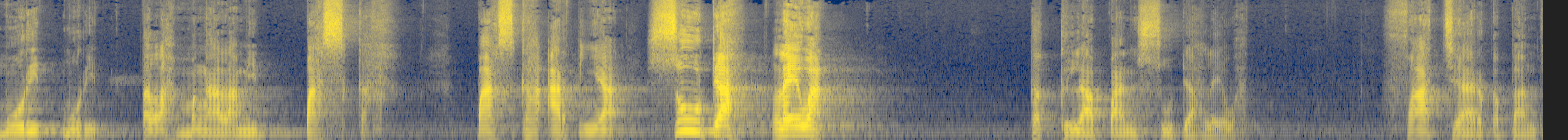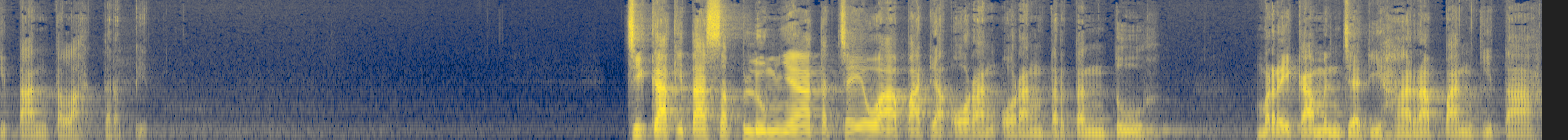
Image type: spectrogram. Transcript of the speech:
Murid-murid telah mengalami paskah. Paskah artinya sudah lewat. Kegelapan sudah lewat fajar kebangkitan telah terbit. Jika kita sebelumnya kecewa pada orang-orang tertentu, mereka menjadi harapan kita,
